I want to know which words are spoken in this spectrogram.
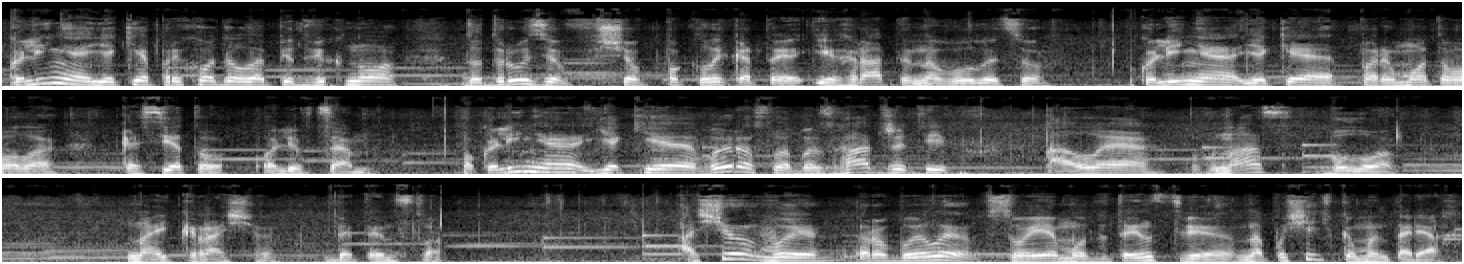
Покоління, яке приходило під вікно до друзів, щоб покликати і грати на вулицю. Покоління, яке перемотувало касету олівцем. Покоління, яке виросло без гаджетів, але в нас було найкраще дитинство. А що ви робили в своєму дитинстві? Напишіть в коментарях.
